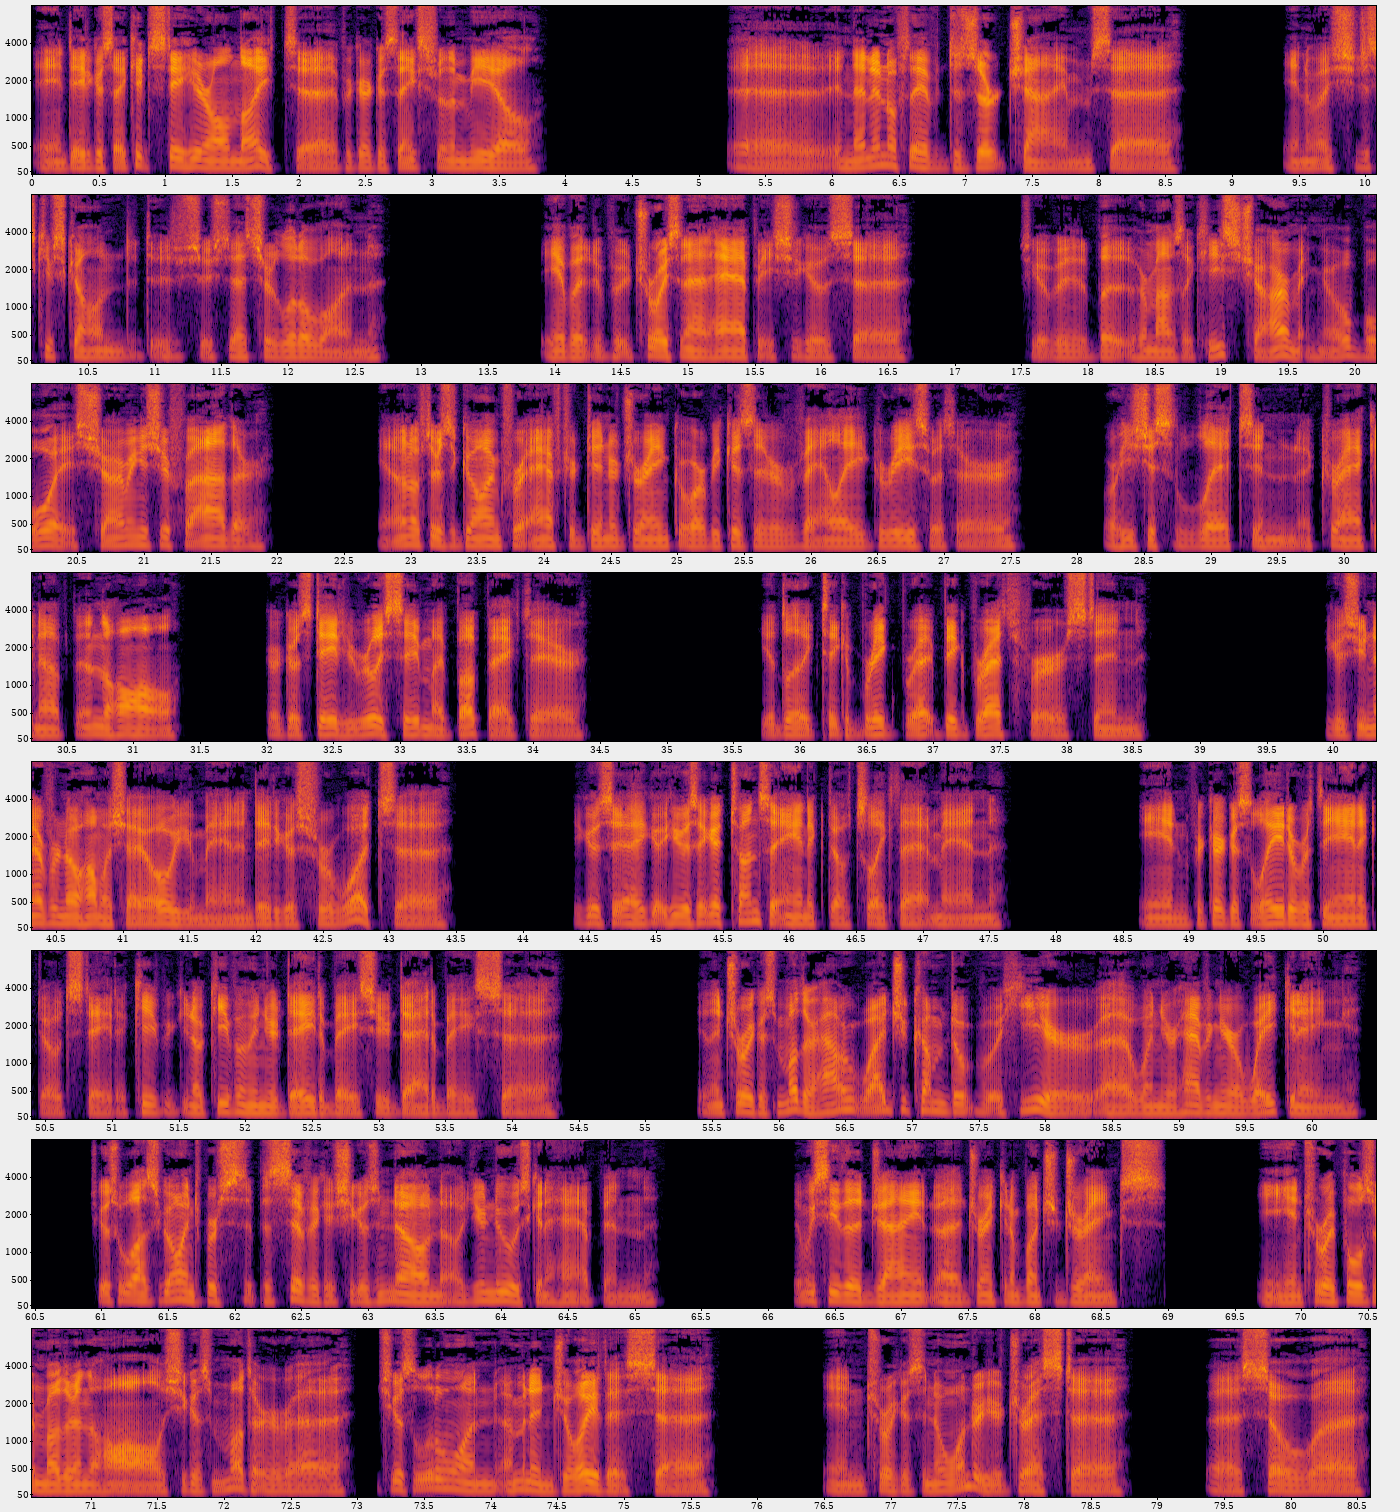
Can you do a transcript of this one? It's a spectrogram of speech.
and Data goes, I could stay here all night. Uh, Picard goes, thanks for the meal. Uh, and I don't know if they have dessert chimes. Uh, and she just keeps calling, that's her little one. Yeah, but, but Troi's not happy. She goes, uh, she goes, but her mom's like, he's charming. Oh boy, as charming as your father. I don't know if there's a going for after dinner drink or because her valet agrees with her or he's just lit and uh, cracking up in the hall. Girl goes, Dave, he really saved my butt back there. He to like take a big breath, big breath first. And he goes, you never know how much I owe you, man. And Data goes, for what? Uh, he goes, I he goes, I got tons of anecdotes like that, man. And Picard goes later with the anecdotes data. Keep, you know, keep them in your database, your database. Uh, and then Troi goes, Mother, how, why'd you come to here uh, when you're having your awakening? She goes, Well, I was going to Pacific. And She goes, No, no, you knew it was going to happen. Then we see the giant uh, drinking a bunch of drinks. And Troi pulls her mother in the hall. She goes, Mother, uh, she goes, little one, I'm going to enjoy this. Uh, and Troi goes, no wonder you're dressed uh, uh, so uh,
